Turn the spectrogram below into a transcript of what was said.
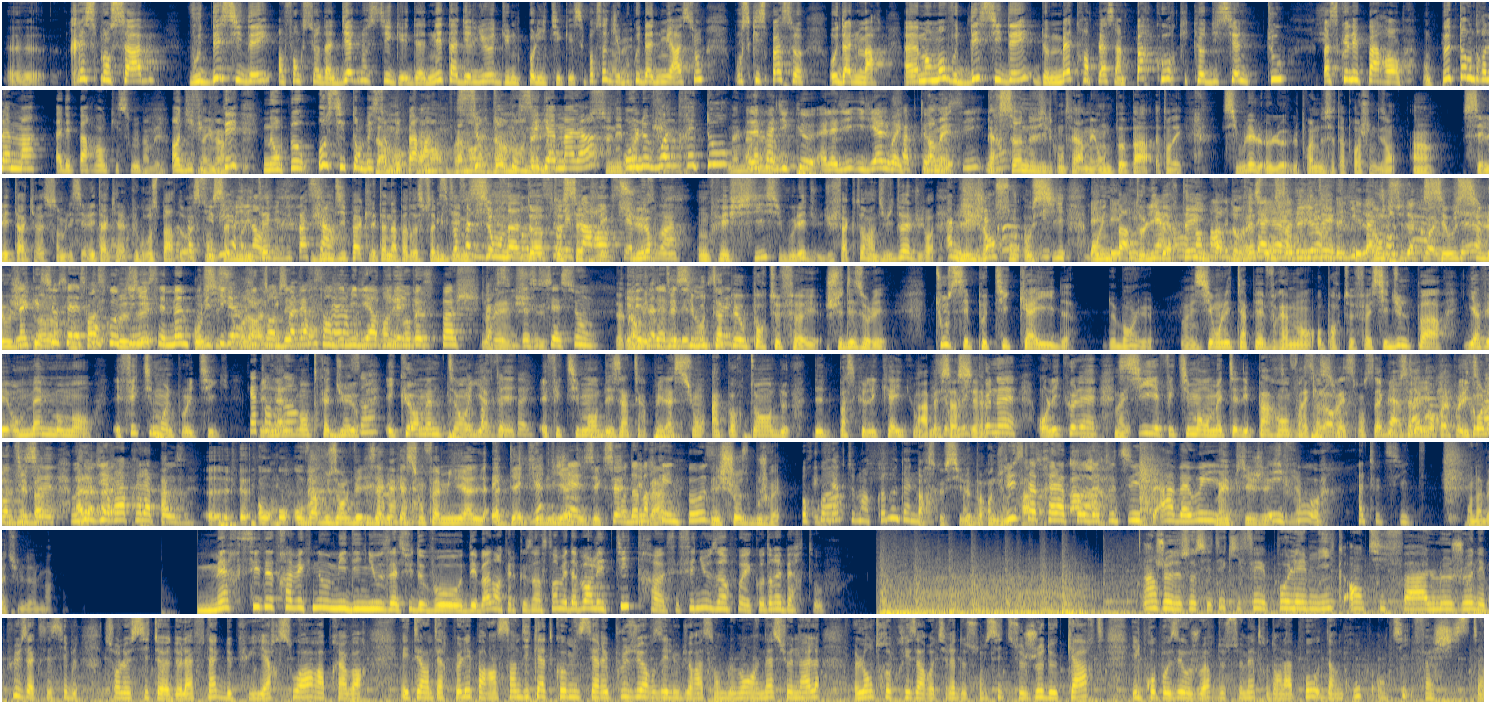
euh, responsable, vous décidez en fonction d'un diagnostic et d'un état des lieux d'une politique. Et c'est pour ça que j'ai beaucoup d'admiration pour ce qui se passe euh, au Danemark. À un moment, vous décidez de mettre en place un parcours qui conditionne tout. Parce que les parents, on peut tendre la main à des parents qui sont en difficulté, mais on peut aussi tomber sur des parents. Surtout que ces gamins-là, on le voit très tôt. Elle n'a pas dit que, elle a dit il y a le facteur non, mais aussi. Personne ne dit le contraire, mais on ne peut pas. Attendez, si vous voulez, le problème de cette approche en disant un, c'est l'État qui est responsable et c'est l'État qui a la plus grosse part de responsabilité. je, ne dis pas que l'État n'a pas de responsabilité, mais si on adopte cette lecture, on fait fi, si vous voulez, du, facteur individuel. Ah, les gens sont aussi ont une part de liberté, une part de responsabilité. Donc c'est aussi logique. La question c'est est-ce qu'on continue ces mêmes politiques en déversant des milliards dans les mauvaises poches d'associations Si vous tapez au portefeuille, je suis désolé, tous ces petits caïds de banlieue si on les tapait vraiment au portefeuille, si d'une part, il y avait au même moment effectivement une politique pénalement très dur et qu'en même temps il y avait effectivement des interpellations importantes de, parce que les caïds qui ont ah, on, les connaît, on les connaît. Si effectivement on mettait les parents face à leurs responsabilités, vous savez pourquoi le politique qu'on leur disait, vous nous direz après la pause. Euh, euh, on, va vous enlever les allocations familiales dès qu'il y a des excès. On doit eh marquer ben, une pause. Les choses bougeraient. Pourquoi Exactement, comme au Danemark. Parce que si le Juste après la pause, à tout de suite. Ah bah oui. piégé. il faut. À tout de suite. On a battu le Danemark. Merci d'être avec nous. Midi News, la suite de vos débats dans quelques instants. Mais d'abord, les titres. C'est CNews Info avec Audrey Berthaud. Un jeu de société qui fait polémique. Antifa, le jeu n'est plus accessible sur le site de la FNAC depuis hier soir, après avoir été interpellé par un syndicat de commissaires et plusieurs élus du Rassemblement national. L'entreprise a retiré de son site ce jeu de cartes. Il proposait aux joueurs de se mettre dans la peau d'un groupe antifasciste.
